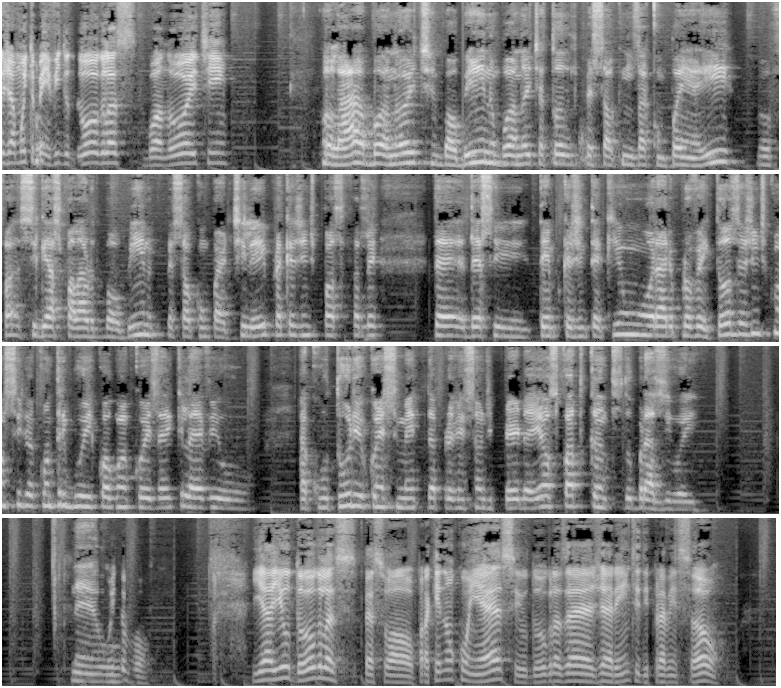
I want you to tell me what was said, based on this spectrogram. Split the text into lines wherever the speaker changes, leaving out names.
Seja muito bem-vindo, Douglas. Boa noite.
Olá, boa noite, Balbino. Boa noite a todo o pessoal que nos acompanha aí. Vou seguir as palavras do Balbino, que o pessoal compartilhe aí para que a gente possa fazer de, desse tempo que a gente tem aqui um horário proveitoso e a gente consiga contribuir com alguma coisa aí que leve o, a cultura e o conhecimento da prevenção de perda aí aos quatro cantos do Brasil aí.
Né, o... Muito bom. E aí o Douglas, pessoal, para quem não conhece, o Douglas é gerente de prevenção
